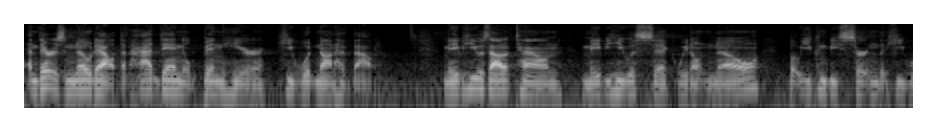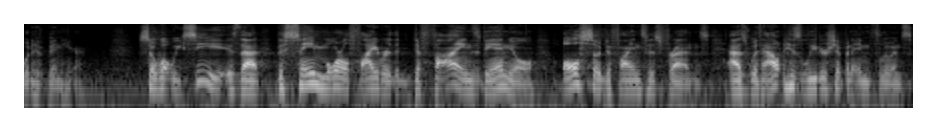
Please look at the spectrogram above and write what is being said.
And there is no doubt that had Daniel been here, he would not have bowed. Maybe he was out of town. Maybe he was sick. We don't know. But you can be certain that he would have been here. So, what we see is that the same moral fiber that defines Daniel also defines his friends, as without his leadership and influence,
